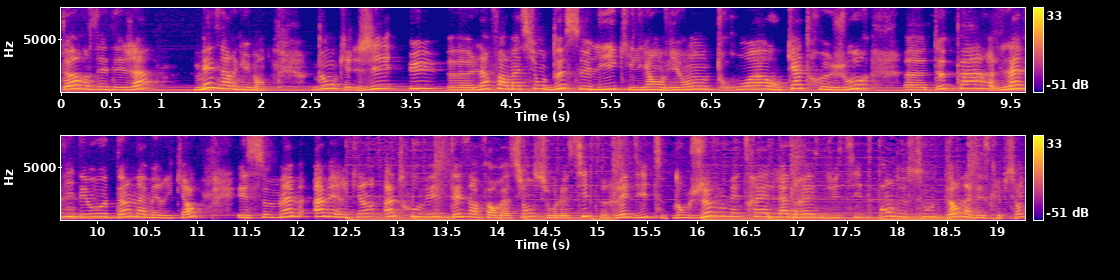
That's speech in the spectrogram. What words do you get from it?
d'ores et déjà mes arguments. Donc j'ai eu euh, l'information de ce leak il y a environ 3 ou 4 jours euh, de par la vidéo d'un Américain et ce même Américain a trouvé des informations sur le site Reddit. Donc je vous mettrai l'adresse du site en dessous dans la description.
